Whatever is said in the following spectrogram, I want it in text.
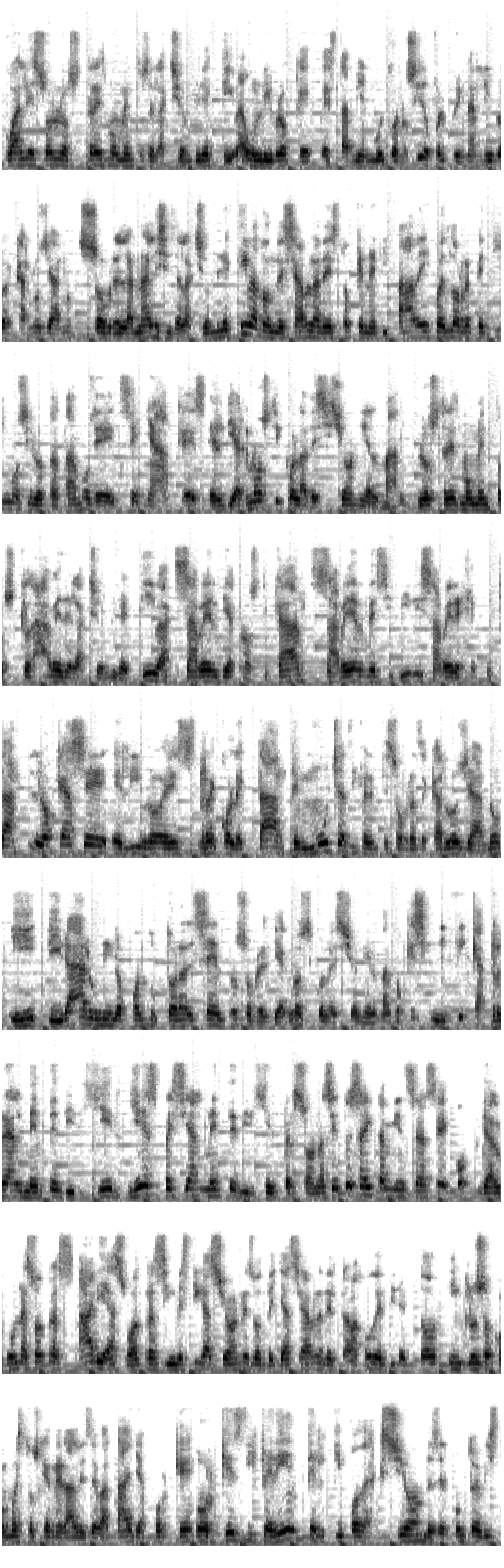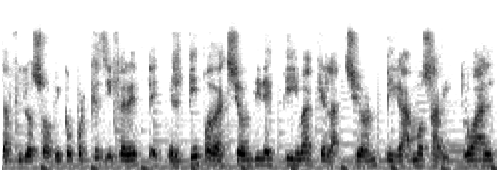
cuáles son los tres momentos de la acción directiva, un libro que es también muy conocido, fue el primer libro de Carlos Llano sobre el análisis de la acción directiva, donde se habla de esto que en el IPADE pues lo repetimos y lo tratamos de enseñar, que es el diagnóstico, la decisión y el mando. Los tres momentos clave de la acción directiva, saber diagnosticar, saber decidir y saber ejecutar. Lo que hace el libro es recolectar de muchas diferentes obras de Carlos Llano y tirar un hilo conductor al centro sobre el diagnóstico, la decisión y el mando. ¿Qué significa realmente dirigir y especialmente dirigir personas? Y entonces ahí también se hace eco de algunas otras áreas o otras investigaciones donde ya se habla del trabajo del director, incluso como estos generales de batalla. ¿Por qué? Porque es diferente el tipo de acción desde el punto de vista filosófico, porque es diferente el tipo de acción directiva que la acción, digamos, habitual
